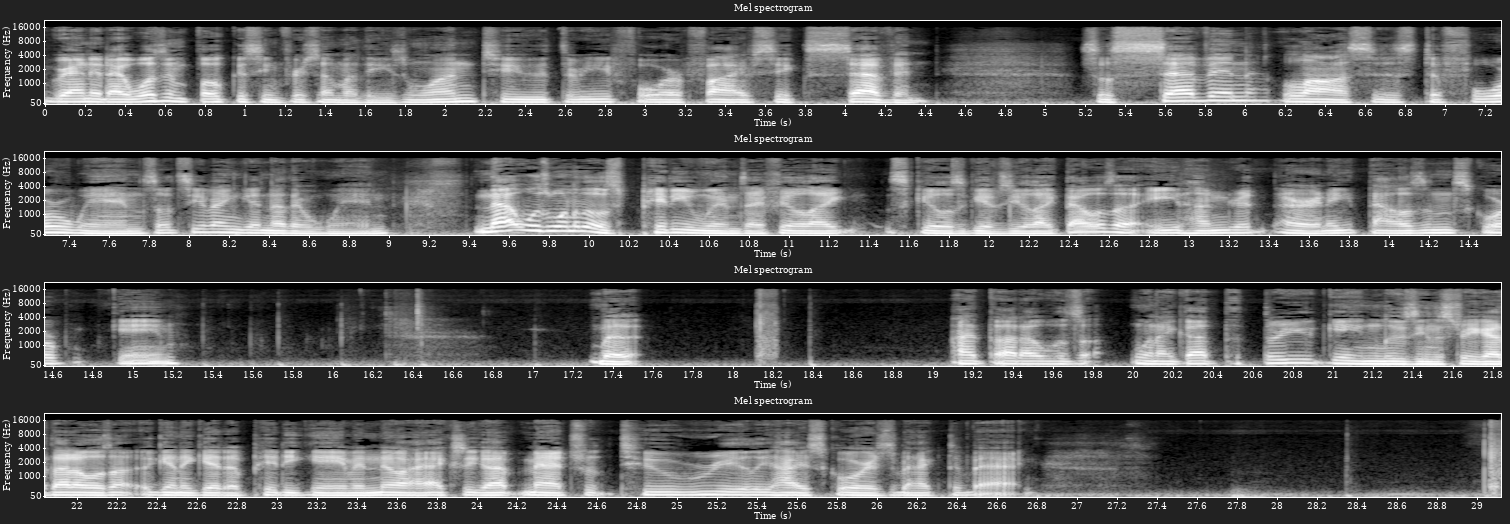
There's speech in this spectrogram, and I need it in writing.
granted, I wasn't focusing for some of these. One, two, three, four, five, six, seven. So seven losses to four wins. Let's see if I can get another win. And that was one of those pity wins I feel like Skillz gives you. Like that was an 800 or an 8,000 score game. But I thought I was when I got the three game losing streak. I thought I was gonna get a pity game, and no, I actually got matched with two really high scores back to back. I'm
